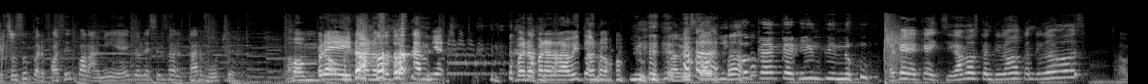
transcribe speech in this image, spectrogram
Esto es súper fácil para mí, ¿eh? Yo le sé saltar mucho. Hombre, y para nosotros también. Bueno, para Rabito no. Salpicó caca, gente, no. Ok, ok, sigamos, continuamos, continuamos. A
